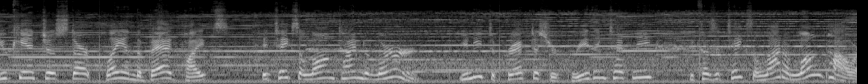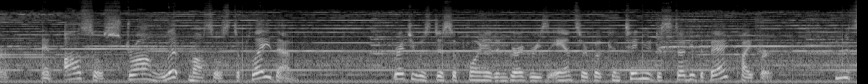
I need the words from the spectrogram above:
You can't just start playing the bagpipes. It takes a long time to learn. You need to practice your breathing technique because it takes a lot of lung power and also strong lip muscles to play them. Reggie was disappointed in Gregory's answer but continued to study the bagpiper. He was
